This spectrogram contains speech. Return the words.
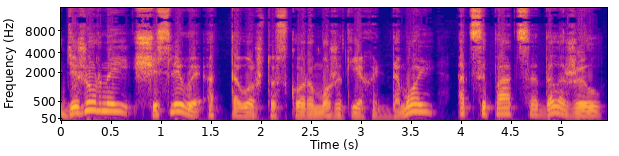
Дежурный, счастливый от того, что скоро может ехать домой, отсыпаться, доложил.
